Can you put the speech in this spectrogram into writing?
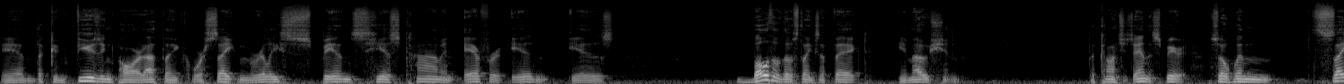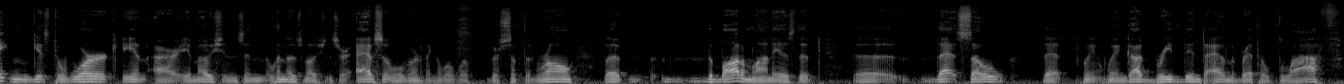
and the confusing part, I think, where Satan really spends his time and effort in is both of those things affect emotion, the conscience and the spirit. So when Satan gets to work in our emotions, and when those emotions are absent, well, we're thinking, well, there's something wrong. But the bottom line is that uh, that soul, that when, when God breathed into Adam the breath of life,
